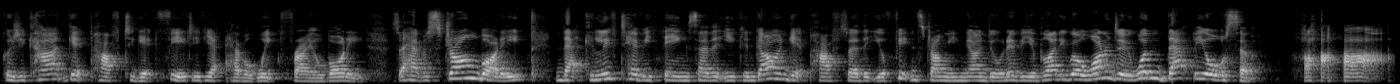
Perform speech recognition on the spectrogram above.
because you can't get puffed to get fit if you have a weak, frail body. So have a strong body that can lift heavy things so that you can go and get puffed so that you're fit and strong. You can go and do whatever you bloody well want to do. Wouldn't that be awesome? Ha ha ha.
